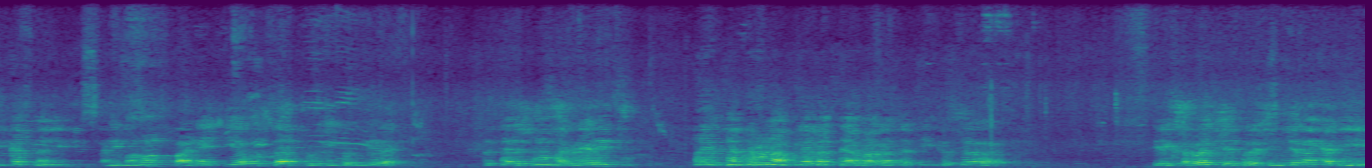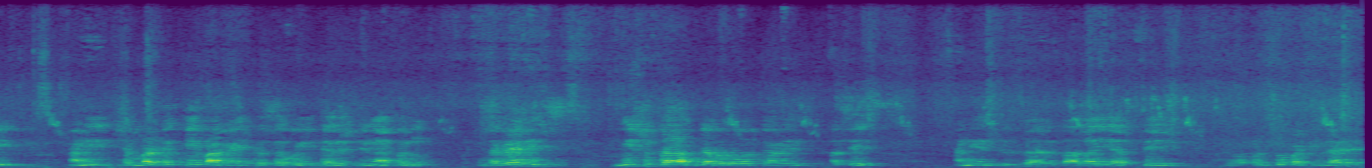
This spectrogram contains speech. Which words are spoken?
टिकत नाही. आणि म्हणून पाण्याची अवस्था थोडी गंभीर आहे. तर त्यासाठी सगळ्यांनीच प्रयत्न करून आपल्याला त्या भागासाठी कसं एक सगळं क्षेत्र सिंचनाखाली येईल. आणि शंभर टक्के बागायत कसं होईल त्या दृष्टीने आपण सगळ्यांनीच मी सुद्धा आपल्याबरोबर त्यावेळेस असेल. आणि दादाही असतील किंवा पंतो पाटील आहेत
